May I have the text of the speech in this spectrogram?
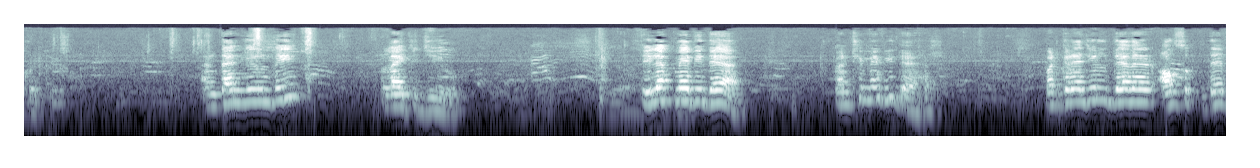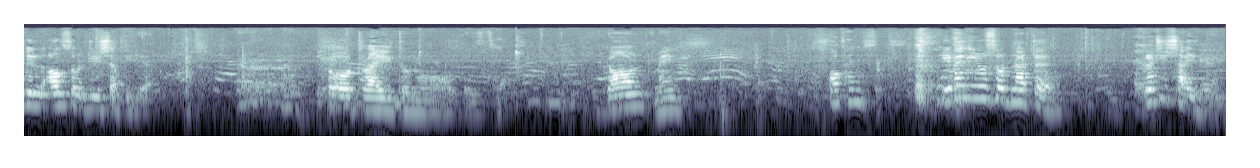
quickly. And then we will be like zero. Tilak may be there, country may be there, but gradually they will also they will also disappear. So try to know all these things. Don't make offenses. Even you should not uh, criticize them.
